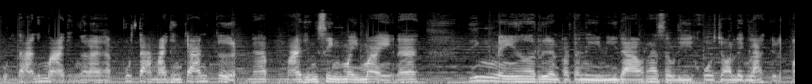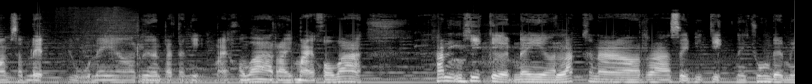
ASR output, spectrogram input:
ปุตตะนี่หมายถึงอะไรครับปุตตะหมายถึงการเกิดนะครับหมายถึงสิ่งใหม่ๆนะยิ่งในเรือนปัตตานีมีดาวราศดีโคจรเล็งลักอยู่ในความสำเร็จอยู่ในเรือนปัตตานีหมายความว่าอะไรหมายความว่าท่านที่เกิดในลัคนาราศีพิจิก ในช่วงเดือนเม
